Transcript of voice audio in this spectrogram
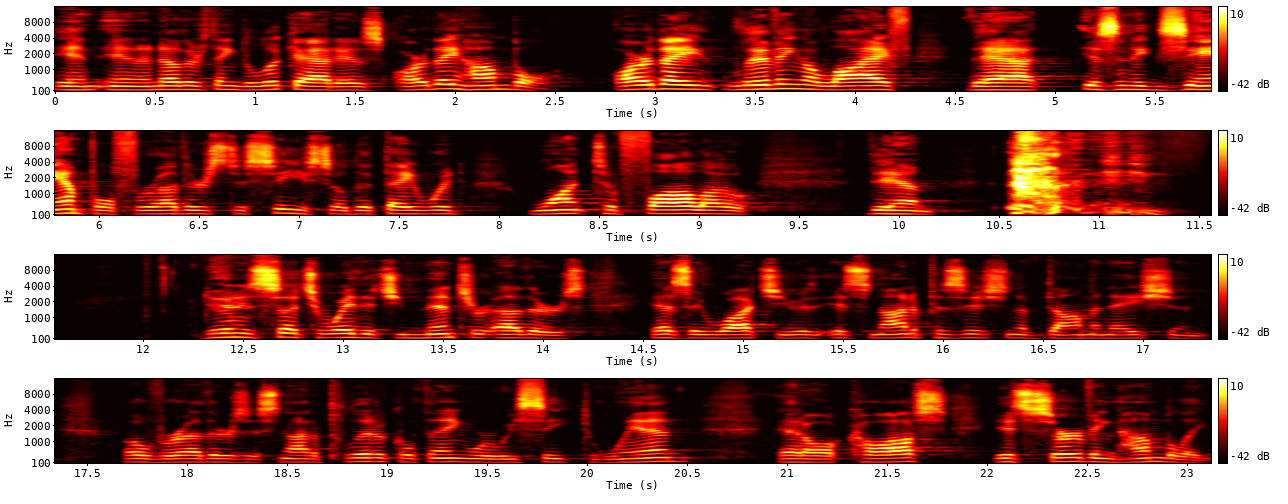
And, and another thing to look at is are they humble? Are they living a life that is an example for others to see so that they would want to follow them? doing it in such a way that you mentor others as they watch you. It's not a position of domination over others. It's not a political thing where we seek to win at all costs. It's serving humbly.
